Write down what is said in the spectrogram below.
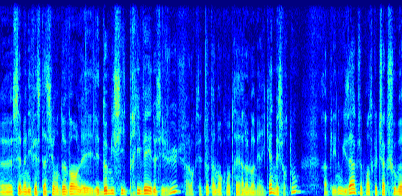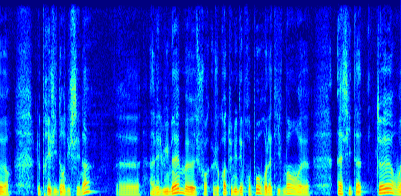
euh, ces manifestations devant les, les, domiciles privés de ces juges, alors que c'est totalement contraire à la loi américaine, mais surtout, rappelez-nous, Isaac, je pense que Chuck Schumer, le président du Sénat, euh, avait lui-même, euh, je, crois, tenu des propos relativement euh, incitateurs ou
